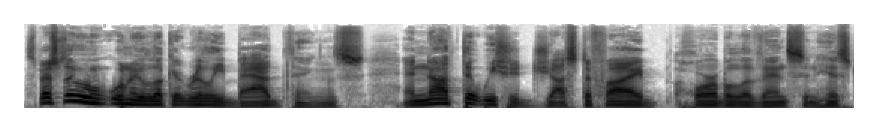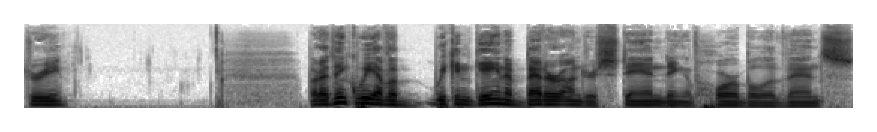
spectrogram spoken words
especially when we look at really bad things. And not that we should justify horrible events in history, but I think we have a we can gain a better understanding of horrible events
